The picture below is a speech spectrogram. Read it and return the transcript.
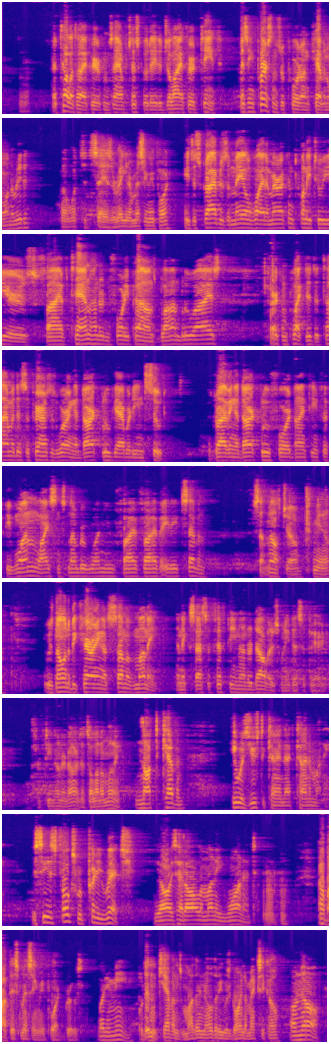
A teletype here from San Francisco dated July 13th. Missing persons report on Kevin. Want to read it? Well, what's it say? Is a regular missing report? He's described as a male white American, 22 years, 5'10", 140 pounds, blonde, blue eyes, fair complected. At the time of disappearance, was wearing a dark blue gabardine suit. Was driving a dark blue Ford 1951, license number 1U55887. Something else, Joe. Yeah. He was known to be carrying a sum of money in excess of $1,500 when he disappeared. Fifteen hundred dollars. That's a lot of money. Not to Kevin. He was used to carrying that kind of money. You see, his folks were pretty rich. He always had all the money he wanted. Mm-hmm. How about this missing report, Bruce? What do you mean? Well, didn't Kevin's mother know that he was going to Mexico? Oh, no.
